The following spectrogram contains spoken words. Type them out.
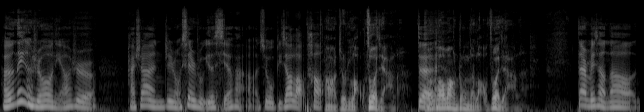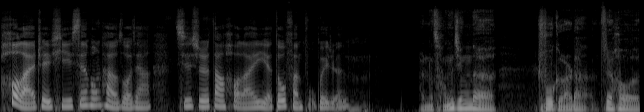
好像那个时候，你要是还是按这种现实主义的写法啊，就比较老套啊，就是老作家了，德高望重的老作家了。但是没想到，后来这批先锋派的作家，其实到后来也都返璞归真。嗯，反正曾经的出格的，最后。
